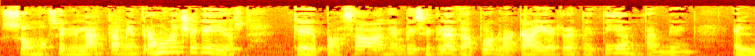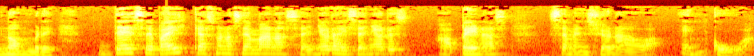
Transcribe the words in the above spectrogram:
somos Sri Lanka, mientras unos chiquillos que pasaban en bicicleta por la calle repetían también el nombre de ese país que hace unas semanas, señoras y señores, apenas se mencionaba en Cuba.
